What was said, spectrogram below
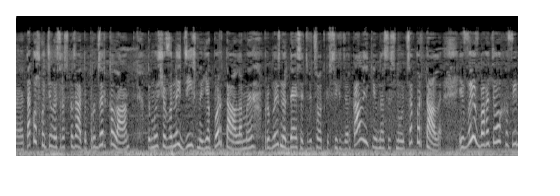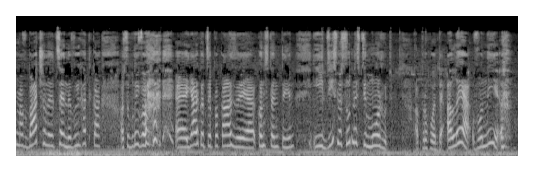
Е, Також хотілося розказати про дзеркала, тому що вони дійсно є порталами. Приблизно 10% всіх дзеркал, які у нас існують, це портали. І ви в багатьох фільмах бачили, це не вигадка, особливо е, як це показує Константин. І дійсно сутності можуть проходити, але вони.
